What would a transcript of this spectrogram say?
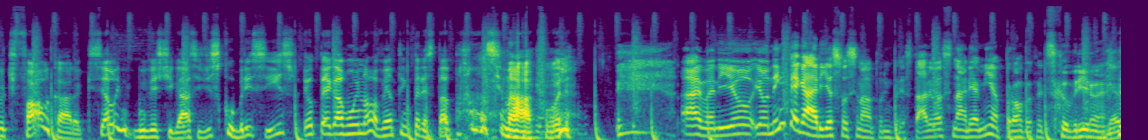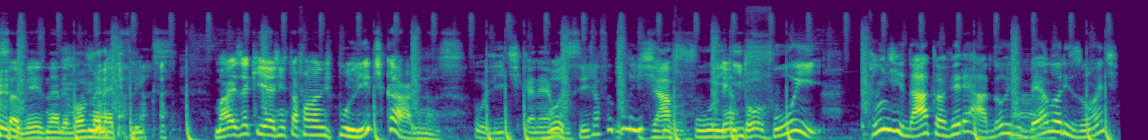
eu te falo, cara, que se ela investigasse e descobrisse isso, eu pegava 1,90 emprestado pra não assinar a folha. Ai, mano, e eu, eu nem pegaria sua assinatura emprestada, eu assinaria a minha própria pra descobrir, mano. Dessa vez, né? Devolve minha Netflix. Mas aqui, a gente tá falando de política, Agnes. Política, né, mano? Você já foi político. Já fui Tentou. e fui candidato a vereador de Ah. Belo Horizonte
